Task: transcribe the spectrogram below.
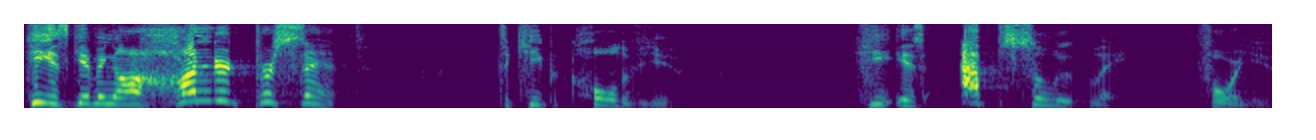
He is giving a hundred percent to keep hold of you. He is absolutely for you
